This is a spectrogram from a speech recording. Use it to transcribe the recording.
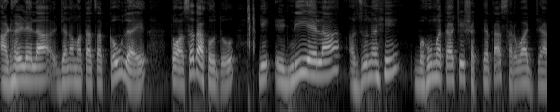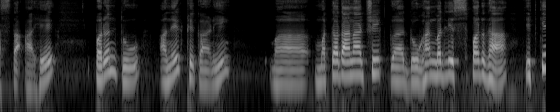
आढळलेला जनमताचा कौल आहे तो असं दाखवतो की इंडियेला अजूनही बहुमताची शक्यता सर्वात जास्त आहे. परंतु अनेक ठिकाणी मतदानाची दोघांमधली स्पर्धा इतकी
